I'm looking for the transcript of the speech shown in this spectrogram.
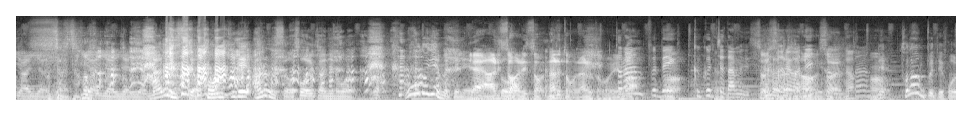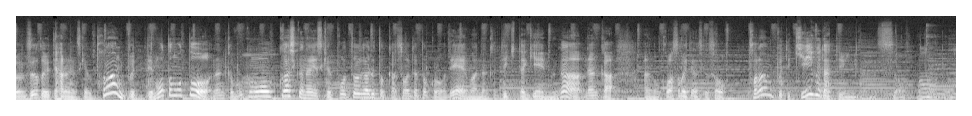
いやいやいや。いやいやいやいやなるんすよ。本気であるんですよそういう感じのもの。ボードゲームってねいやありそうありそう。なるともなると思うトランプでくくっちゃダメですよね、それはね、そうやな。トランプってこれずっと言ってはるんですけどトランプってもともとなんか僕も詳しくないですけどポルトガルとかそういったところでまあなんかできたゲームがなんかあのこう遊ばれてるんですけどそうトランプって切り札っていう意味なんですよもともと。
